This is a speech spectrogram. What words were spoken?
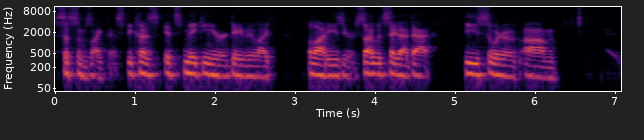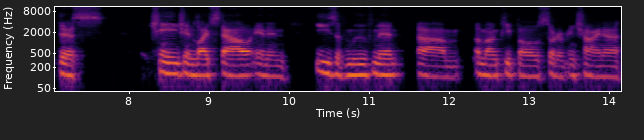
systems like this because it's making your daily life a lot easier. So I would say that that these sort of um, this change in lifestyle and in ease of movement um, among people, sort of in China,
